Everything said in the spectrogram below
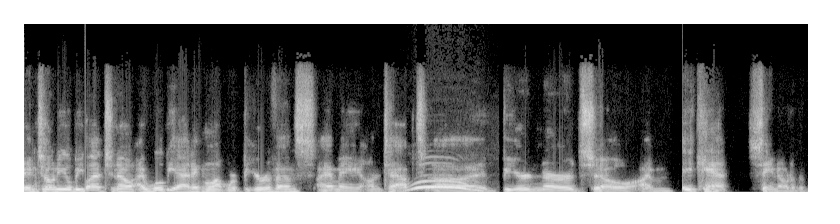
And Tony, you'll be glad to know I will be adding a lot more beer events. I am a Untappd uh, beer nerd, so I'm you can't say no to the,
